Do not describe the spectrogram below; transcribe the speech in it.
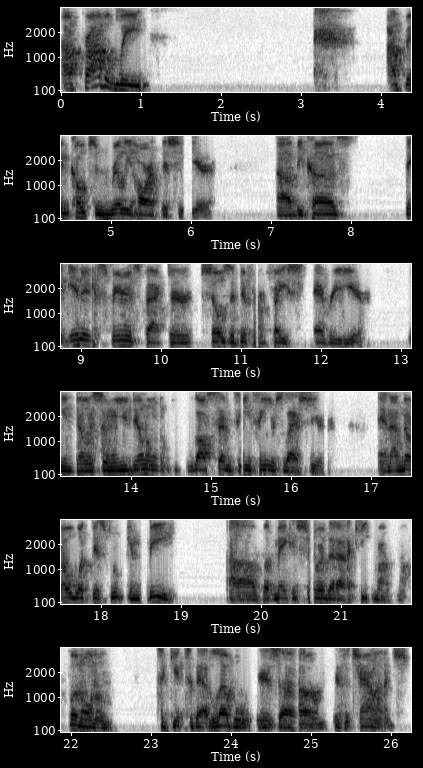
I probably I've been coaching really hard this year uh, because the inexperience factor shows a different face every year. You know, and so when you're dealing, with, we lost 17 seniors last year, and I know what this group can be, uh, but making sure that I keep my, my foot on them to get to that level is um, is a challenge.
